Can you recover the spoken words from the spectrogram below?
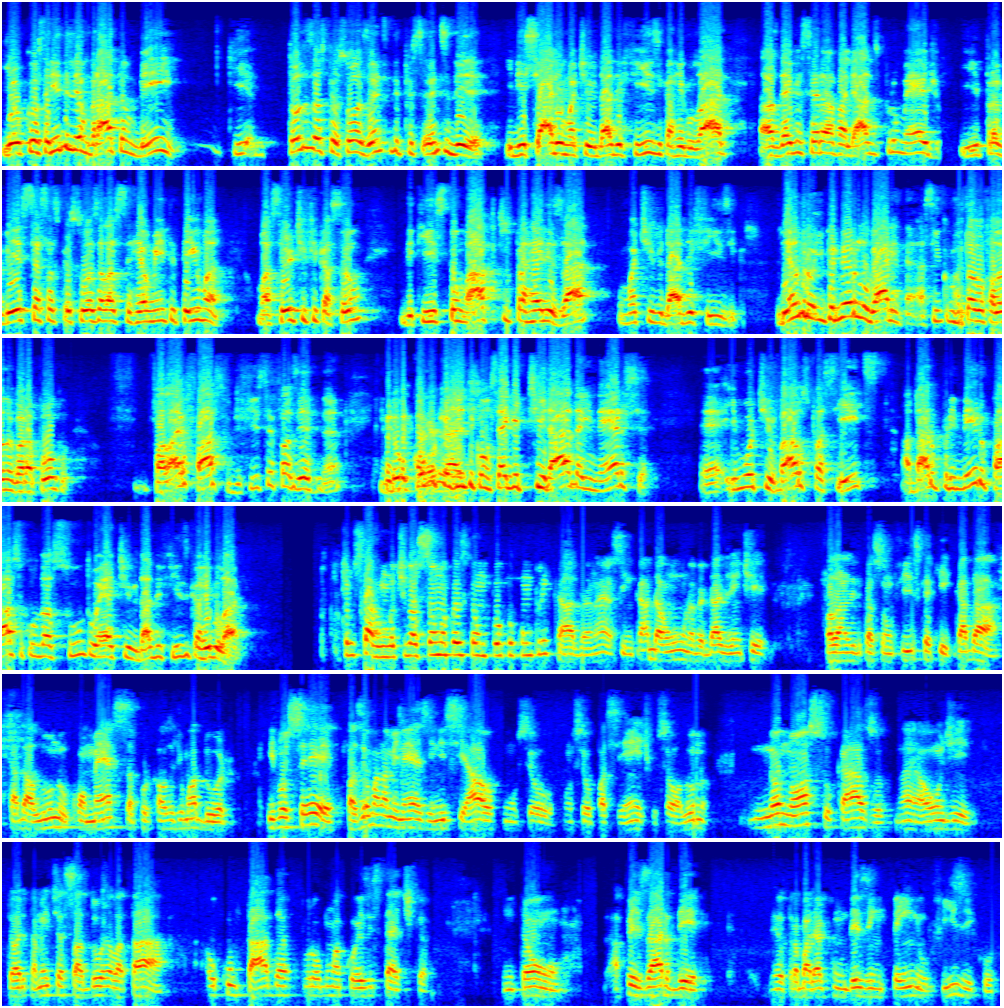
E eu gostaria de lembrar também que todas as pessoas, antes de, antes de iniciarem uma atividade física regular, elas devem ser avaliadas por um médico e para ver se essas pessoas elas realmente têm uma, uma certificação de que estão aptos para realizar uma atividade física. Leandro, em primeiro lugar, assim como eu estava falando agora há pouco, falar é fácil, difícil é fazer, né? Então, como é que a gente consegue tirar da inércia é, e motivar os pacientes a dar o primeiro passo quando o assunto é atividade física regular? Gustavo, motivação é uma coisa que é um pouco complicada, né? Assim, cada um, na verdade, a gente falando na educação física que cada, cada aluno começa por causa de uma dor. E você fazer uma anamnese inicial com o seu, com o seu paciente, com o seu aluno, no nosso caso, né, onde teoricamente essa dor ela está ocultada por alguma coisa estética. Então, apesar de eu trabalhar com desempenho físico,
